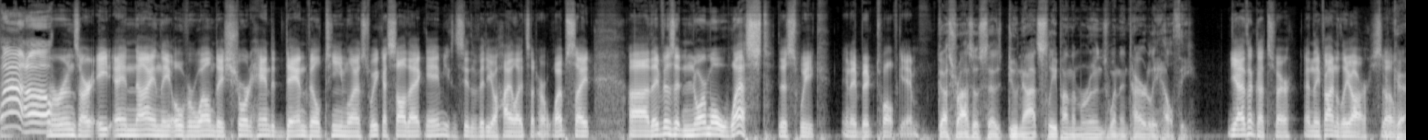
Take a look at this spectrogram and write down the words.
Wow. Maroons are eight and nine. They overwhelmed a short-handed Danville team last week. I saw that game. You can see the video highlights at our website. Uh, they visit Normal West this week in a Big 12 game. Gus Razo says, do not sleep on the Maroons when entirely healthy. Yeah, I think that's fair, and they finally are. So, Okay.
